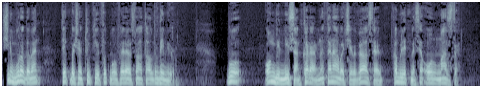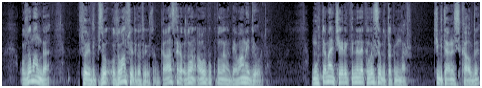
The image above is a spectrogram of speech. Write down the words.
Şimdi burada ben tek başına Türkiye Futbol Federasyonu hatalıdır demiyorum. Bu 11 Nisan kararını Fenerbahçe ve Galatasaray kabul etmese olmazdı. O zaman da söyledik, biz o, o zaman söyledik hatırlıyorsun. Galatasaray o zaman Avrupa Kupalarına devam ediyordu. Muhtemel çeyrek finale kalırsa bu takımlar ki bir tanesi kaldı.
